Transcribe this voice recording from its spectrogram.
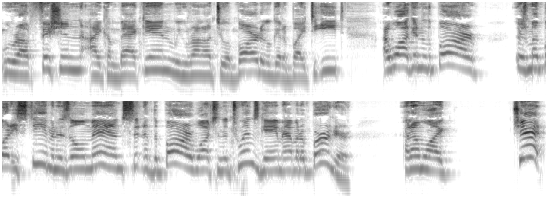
we were out fishing. I come back in. We run out to a bar to go get a bite to eat. I walk into the bar. There's my buddy Steve and his old man sitting at the bar watching the Twins game, having a burger. And I'm like, shit,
